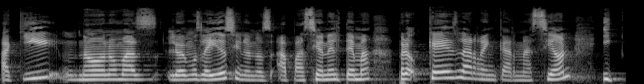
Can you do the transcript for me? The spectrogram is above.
aquí no nomás lo hemos leído, sino nos apasiona el tema, pero ¿qué es la reencarnación y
